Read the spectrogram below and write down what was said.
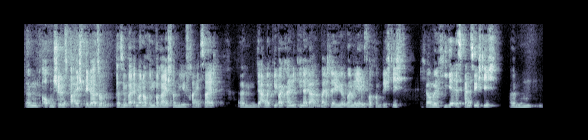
Ähm, auch ein schönes Beispiel, also da sind wir immer noch im Bereich Familie Freizeit. Ähm, der Arbeitgeber kann die Kindergartenbeiträge übernehmen, vollkommen richtig. Ich glaube, hier ist ganz wichtig, ähm,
